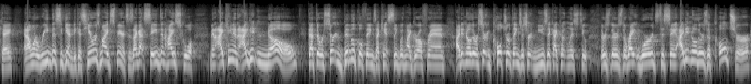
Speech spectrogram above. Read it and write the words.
Okay? And I want to read this again because here was my experience. As I got saved in high school, man, I came in, I didn't know that there were certain biblical things. I can't sleep with my girlfriend. I didn't know there were certain cultural things or certain music I couldn't listen to. There's, there's the right words to say. I didn't know there was a culture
